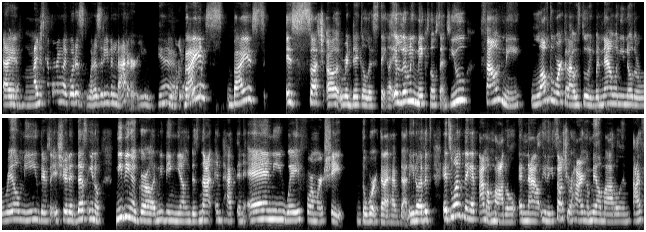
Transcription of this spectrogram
I mm-hmm. I just kept wondering like what is what does it even matter? You yeah you like bias bias is such a ridiculous thing. Like it literally makes no sense. You found me, love the work that I was doing, but now when you know the real me, there's an issue. And it doesn't, you know, me being a girl and me being young does not impact in any way, form, or shape the work that I have done. You know, if it's it's one thing if I'm a model and now, you know, you thought you were hiring a male model and I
